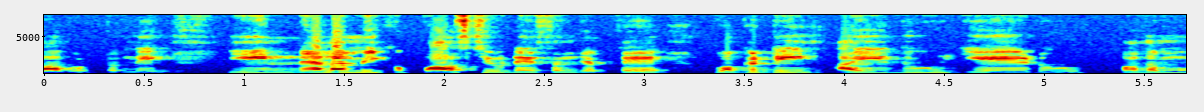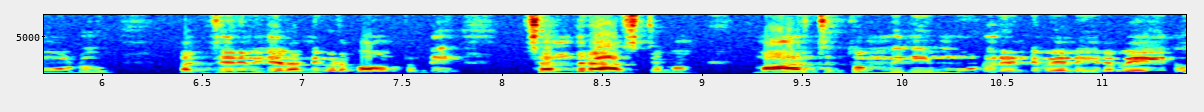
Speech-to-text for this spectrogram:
బాగుంటుంది. ఈ నెల మీకు పాజిటివ్ డేస్ అని చెప్తే ఒకటి ఐదు ఏడు పదమూడు పద్దెనిమిది ఇవన్నీ కూడా బాగుంటుంది. చంద్రాష్టమం. మార్చి తొమ్మిది మూడు రెండు వేల ఇరవై ఐదు.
